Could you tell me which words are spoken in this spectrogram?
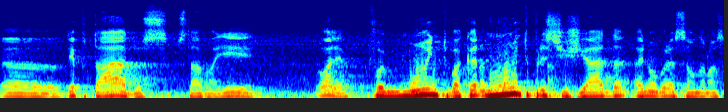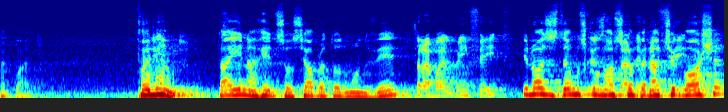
uh, deputados estavam aí. Olha, foi muito bacana, muito prestigiada a inauguração da nossa quadra. Foi lindo. Está aí na rede social para todo mundo ver. Trabalho bem feito. E nós estamos com o nosso campeonato de bocha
